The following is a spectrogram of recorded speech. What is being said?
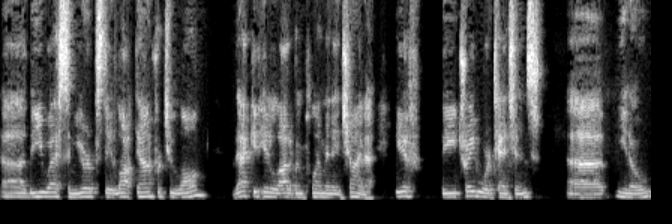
uh, the us and europe stay locked down for too long that could hit a lot of employment in China. If the trade war tensions, uh, you know,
